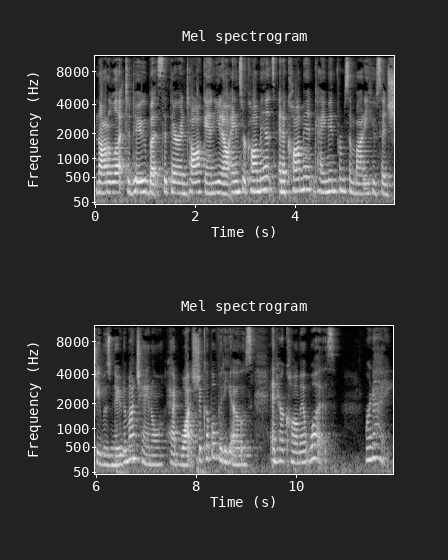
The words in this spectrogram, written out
not a lot to do but sit there and talk and, you know, answer comments. And a comment came in from somebody who said she was new to my channel, had watched a couple videos, and her comment was, Renee,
